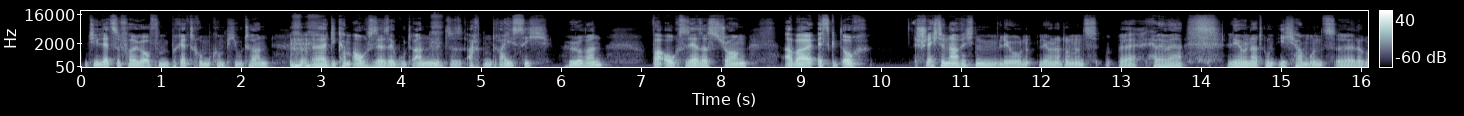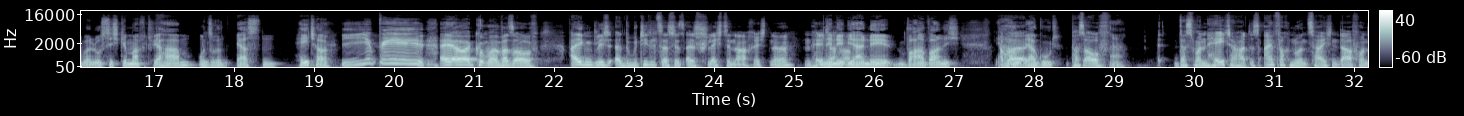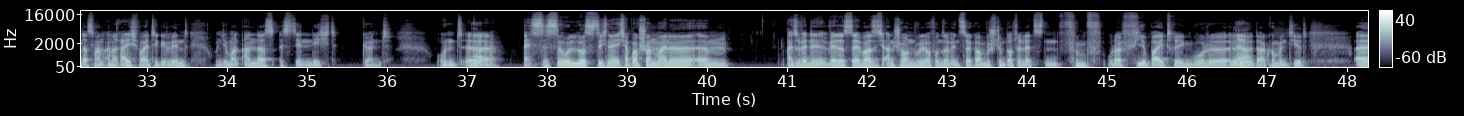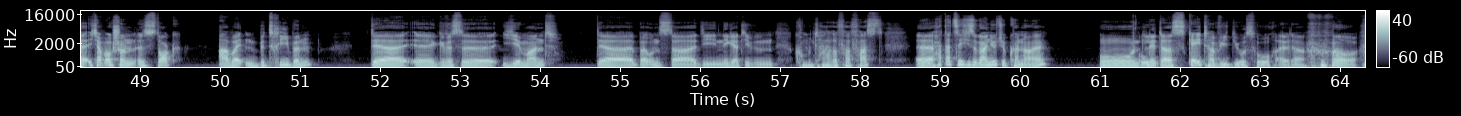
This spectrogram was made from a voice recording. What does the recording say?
die letzte Folge auf dem Brett rum Computern, äh, die kam auch sehr, sehr gut an mit so 38 Hörern. War auch sehr, sehr strong. Aber es gibt auch schlechte Nachrichten. Leon, Leonard und uns, äh, Leonard und ich haben uns äh, darüber lustig gemacht. Wir haben unseren ersten Hater. Yippie! Ey, aber guck mal, pass auf. Eigentlich, äh, du betitelst das jetzt als schlechte Nachricht, ne? Ein Hater. nee, nee, ja, nee, war, war nicht. Ja, Aber- ja, gut. Pass auf. Ja. Dass man einen Hater hat, ist einfach nur ein Zeichen davon, dass man an Reichweite gewinnt und jemand anders es dir nicht gönnt. Und äh, Ja. Es ist so lustig, ne? Ich habe auch schon meine, ähm, also wer, wer das selber sich anschauen will, auf unserem Instagram bestimmt auf den letzten fünf oder vier Beiträgen wurde äh, da kommentiert. Äh, ich habe auch schon äh, Stock-Arbeiten betrieben. Der äh, gewisse jemand, der bei uns da die negativen Kommentare verfasst, äh, hat tatsächlich sogar einen YouTube-Kanal und Oh. lädt da Skater-Videos hoch, Alter.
